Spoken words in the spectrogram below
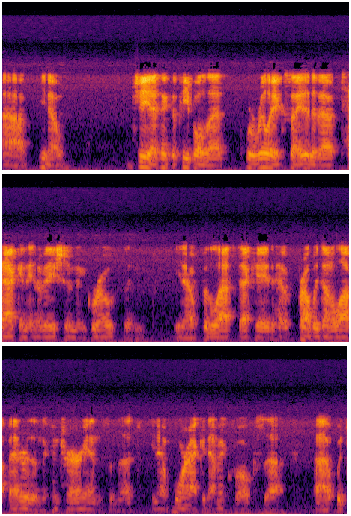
uh, you know, gee, I think the people that were really excited about tech and innovation and growth and you know, for the last decade have probably done a lot better than the contrarians and the, you know, more academic folks, uh, uh, which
